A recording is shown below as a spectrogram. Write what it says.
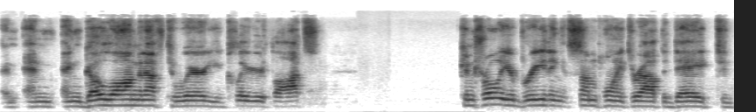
And and and go long enough to where you clear your thoughts. Control your breathing at some point throughout the day to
